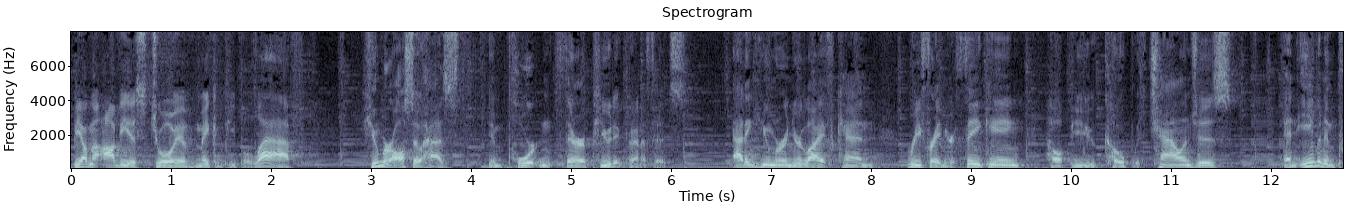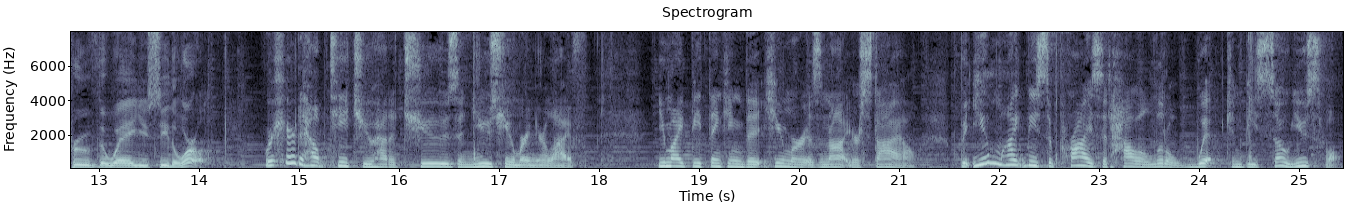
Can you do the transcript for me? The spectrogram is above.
Beyond the obvious joy of making people laugh, humor also has important therapeutic benefits. Adding humor in your life can reframe your thinking, help you cope with challenges, and even improve the way you see the world. We're here to help teach you how to choose and use humor in your life. You might be thinking that humor is not your style, but you might be surprised at how a little wit can be so useful.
